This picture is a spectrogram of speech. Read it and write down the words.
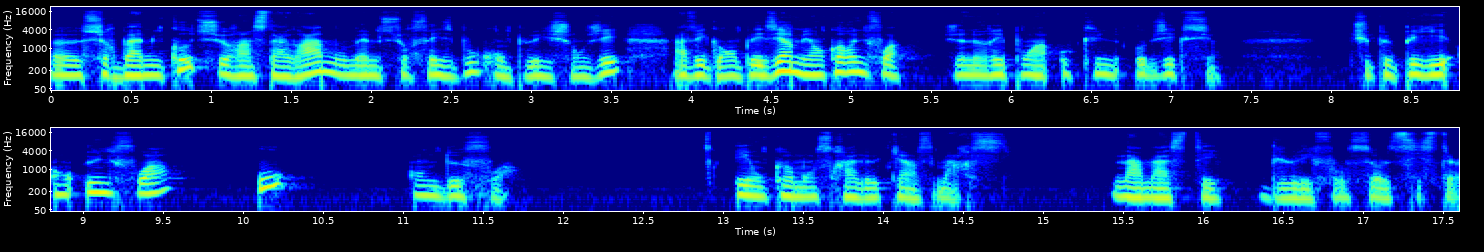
euh, sur Bami Coach, sur Instagram ou même sur Facebook, on peut échanger avec grand plaisir. Mais encore une fois, je ne réponds à aucune objection. Tu peux payer en une fois ou en deux fois. Et on commencera le 15 mars. Namaste, beautiful soul sister.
